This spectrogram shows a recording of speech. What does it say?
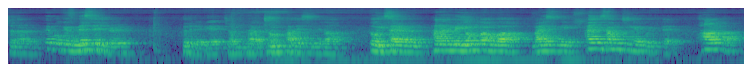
전하는 회복의 메시지를 그들에게 전파, 전파했습니다. 또 이사야는 하나님의 영광과 말씀이 한상 중에 보일 때 화가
